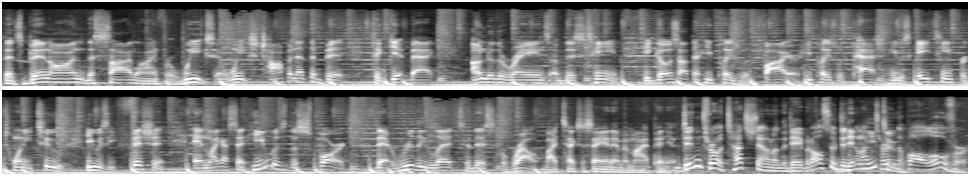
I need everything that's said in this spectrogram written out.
that's been on the sideline for weeks and weeks, chomping at the bit to get back under the reins of this team. He goes out there, he plays with fire, he plays with passion. He was 18 for 22. He was efficient. And like I said, he was the spark that really led to this route by Texas A&M, in my opinion. Didn't throw a touchdown on the day, but also did Didn't not turn to. the ball over.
